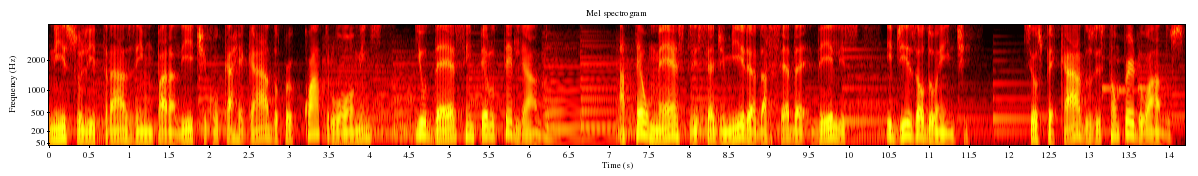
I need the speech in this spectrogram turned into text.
Nisso lhe trazem um paralítico carregado por quatro homens e o descem pelo telhado. Até o mestre se admira da fé deles e diz ao doente: Seus pecados estão perdoados.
